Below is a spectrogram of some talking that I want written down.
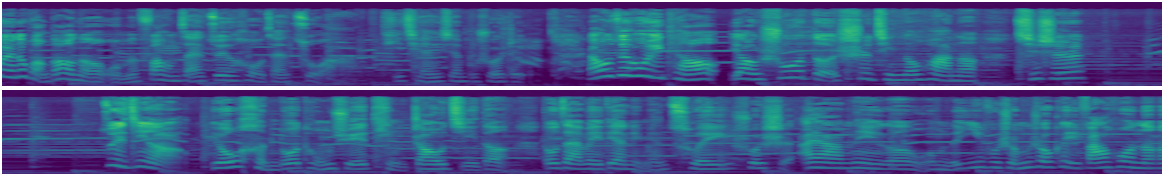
会员的广告呢，我们放在最后再做啊，提前先不说这个。然后最后一条要说的事情的话呢，其实最近啊，有很多同学挺着急的，都在微店里面催，说是哎呀，那个我们的衣服什么时候可以发货呢？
